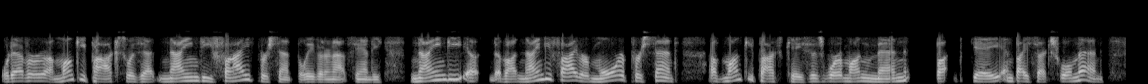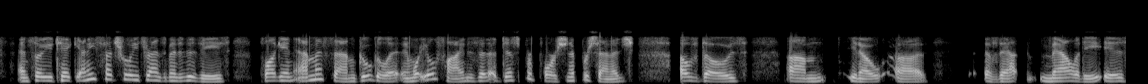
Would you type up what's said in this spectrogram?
whatever, uh, monkeypox was at 95%, believe it or not, Sandy. 90, uh, about 95 or more percent of monkeypox cases were among men but gay and bisexual men. And so you take any sexually transmitted disease, plug in MSM, Google it, and what you'll find is that a disproportionate percentage of those, um, you know, uh, of that malady is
